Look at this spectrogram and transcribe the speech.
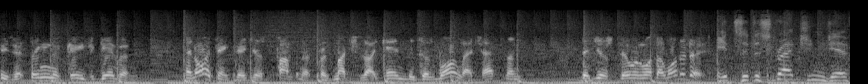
is a thing that keeps giving. And I think they're just pumping it for as much as they can because while that's happening, they're just doing what they want to do. It's a distraction, Jeff.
